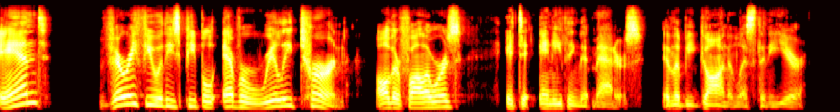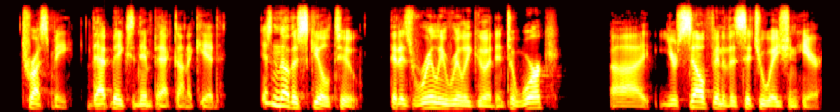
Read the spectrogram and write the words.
And very few of these people ever really turn all their followers into anything that matters, and they'll be gone in less than a year. Trust me, that makes an impact on a kid. There's another skill, too, that is really, really good, and to work uh, yourself into the situation here.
